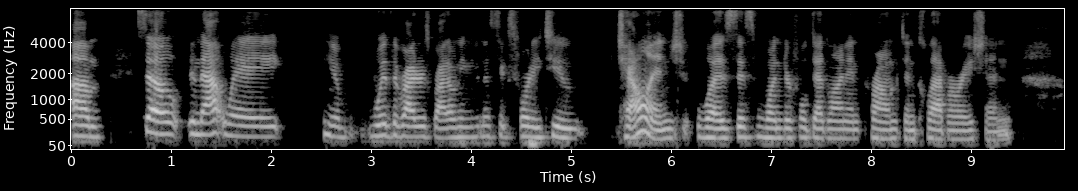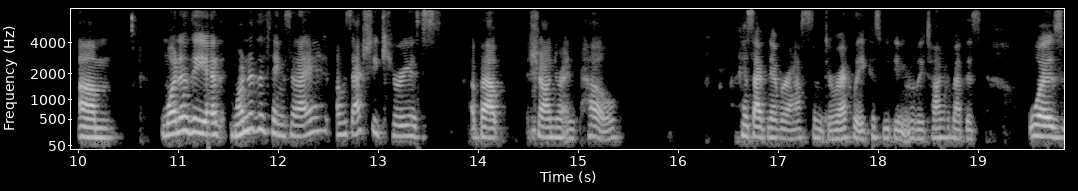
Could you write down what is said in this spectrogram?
Um, so in that way, you know, with the Writers Grotto and even the 642 challenge was this wonderful deadline and prompt and collaboration. Um, one of the one of the things that I, I was actually curious about Chandra and Po, because I've never asked them directly because we didn't really talk about this, was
